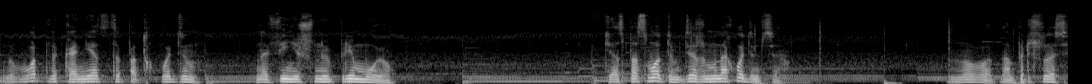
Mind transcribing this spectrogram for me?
Ну вот, наконец-то подходим на финишную прямую. Сейчас посмотрим, где же мы находимся. Ну вот, нам пришлось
